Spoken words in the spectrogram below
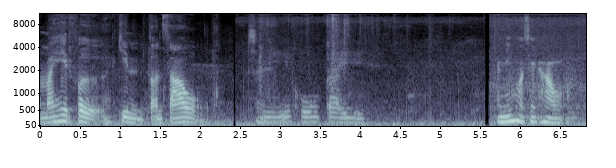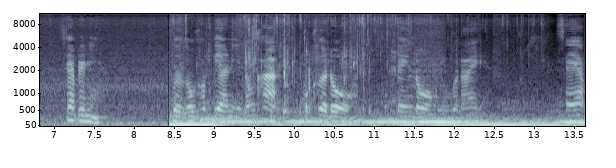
ดมาเฮ็ดเฟอกินตอนเช้ามีโครงไก่ อันนี้หัวไชเท้าแซ่บเลยนี่เฟอกับข้าวเปียนี่ต้องขาดมะเขือดองแดงดองนี่บ่ได้ แซ่บ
